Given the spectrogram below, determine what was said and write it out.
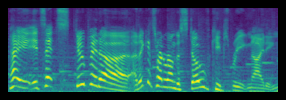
Hey, it's that stupid. Uh, I think it's right around the stove keeps reigniting.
